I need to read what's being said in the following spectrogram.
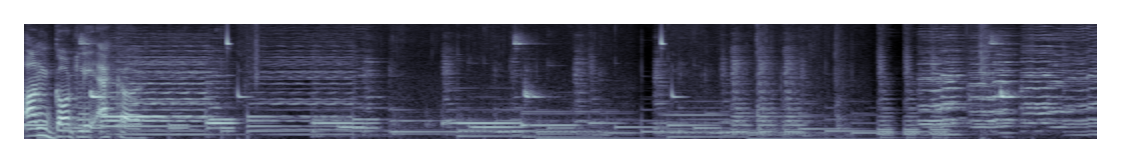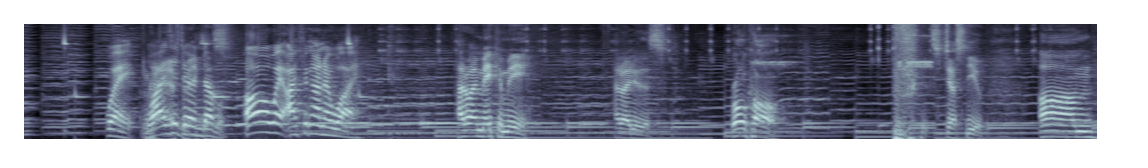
ungodly echo. Wait, why I is it doing double? Oh, wait, I think I know why. How do I make a me? How do I do this? Roll call. it's just you. Um,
